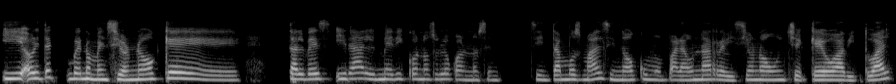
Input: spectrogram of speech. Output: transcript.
Y ahorita, bueno, mencionó que tal vez ir al médico no solo cuando nos sintamos mal, sino como para una revisión o un chequeo habitual.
